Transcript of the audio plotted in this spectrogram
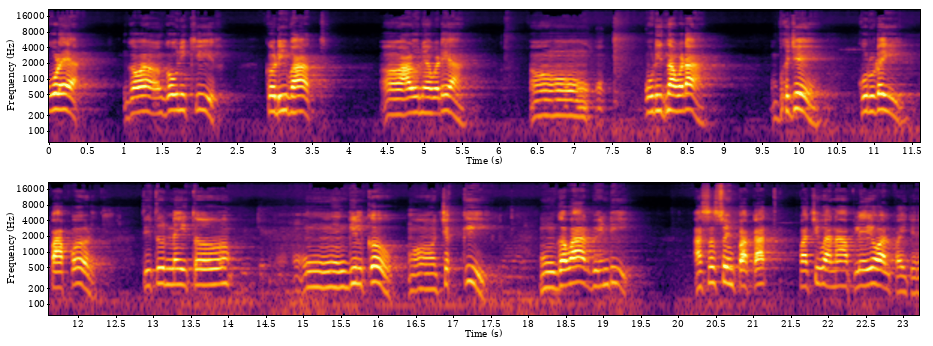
पोळ्या गवा गवणी खीर कढी भात आळूण्या वड्या उडीदना वडा भजे कुरडई पापड तिथून नाही तर गिलकं चक्की गवार भेंडी असं स्वयंपाकात पाचीवाना आपले येवायला पाहिजे.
